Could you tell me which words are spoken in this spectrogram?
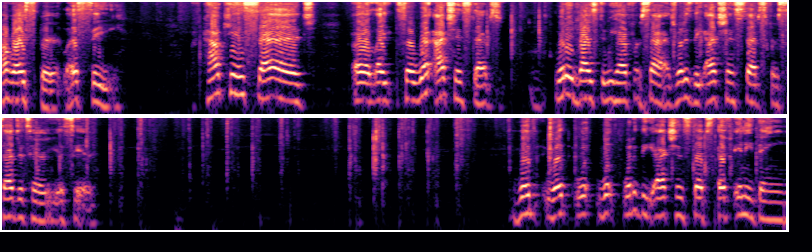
All right, Spirit, let's see. How can Sag, uh, like, so what action steps, what advice do we have for Sag? What is the action steps for Sagittarius here? What what what what what are the action steps if anything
